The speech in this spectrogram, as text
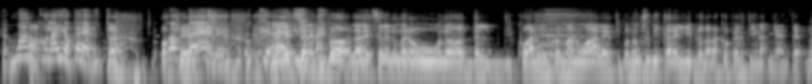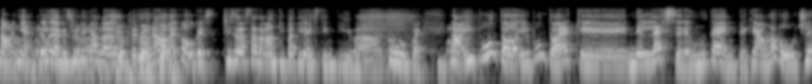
Cioè, manco ah. l'hai aperto. okay. Va bene. Okay. La lezione tipo, la lezione numero uno del, di qualunque manuale, tipo non giudicare il libro dalla copertina, niente. No, non, niente, non lui ha giudicato dalla copertina. Vabbè, comunque ci sarà stata un'antipatia istintiva. Comunque, Ma... no, il punto, il punto è che nell'essere un utente che ha una voce,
